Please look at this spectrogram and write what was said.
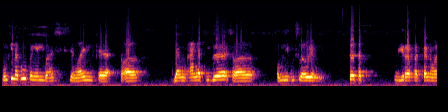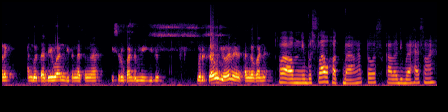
mungkin aku pengen bahas yang lain kayak soal yang hangat juga soal omnibus law yang tetap dirapatkan oleh anggota dewan di tengah-tengah isu pandemi gitu menurut kamu gimana tanggapannya Wah, Omnibus Law hot banget tuh kalau dibahas mah.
